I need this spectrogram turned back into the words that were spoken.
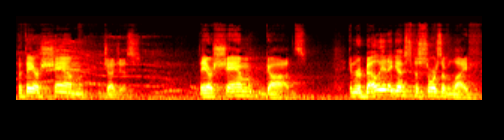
But they are sham judges, they are sham gods. In rebellion against the source of life,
